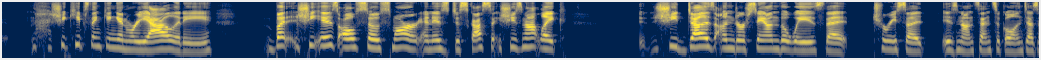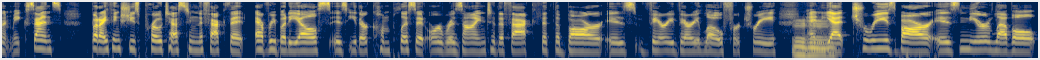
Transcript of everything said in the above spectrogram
she keeps thinking in reality but she is also smart and is discussing she's not like she does understand the ways that Teresa is nonsensical and doesn't make sense but I think she's protesting the fact that everybody else is either complicit or resigned to the fact that the bar is very, very low for Tree. Mm-hmm. And yet Tree's bar is near level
